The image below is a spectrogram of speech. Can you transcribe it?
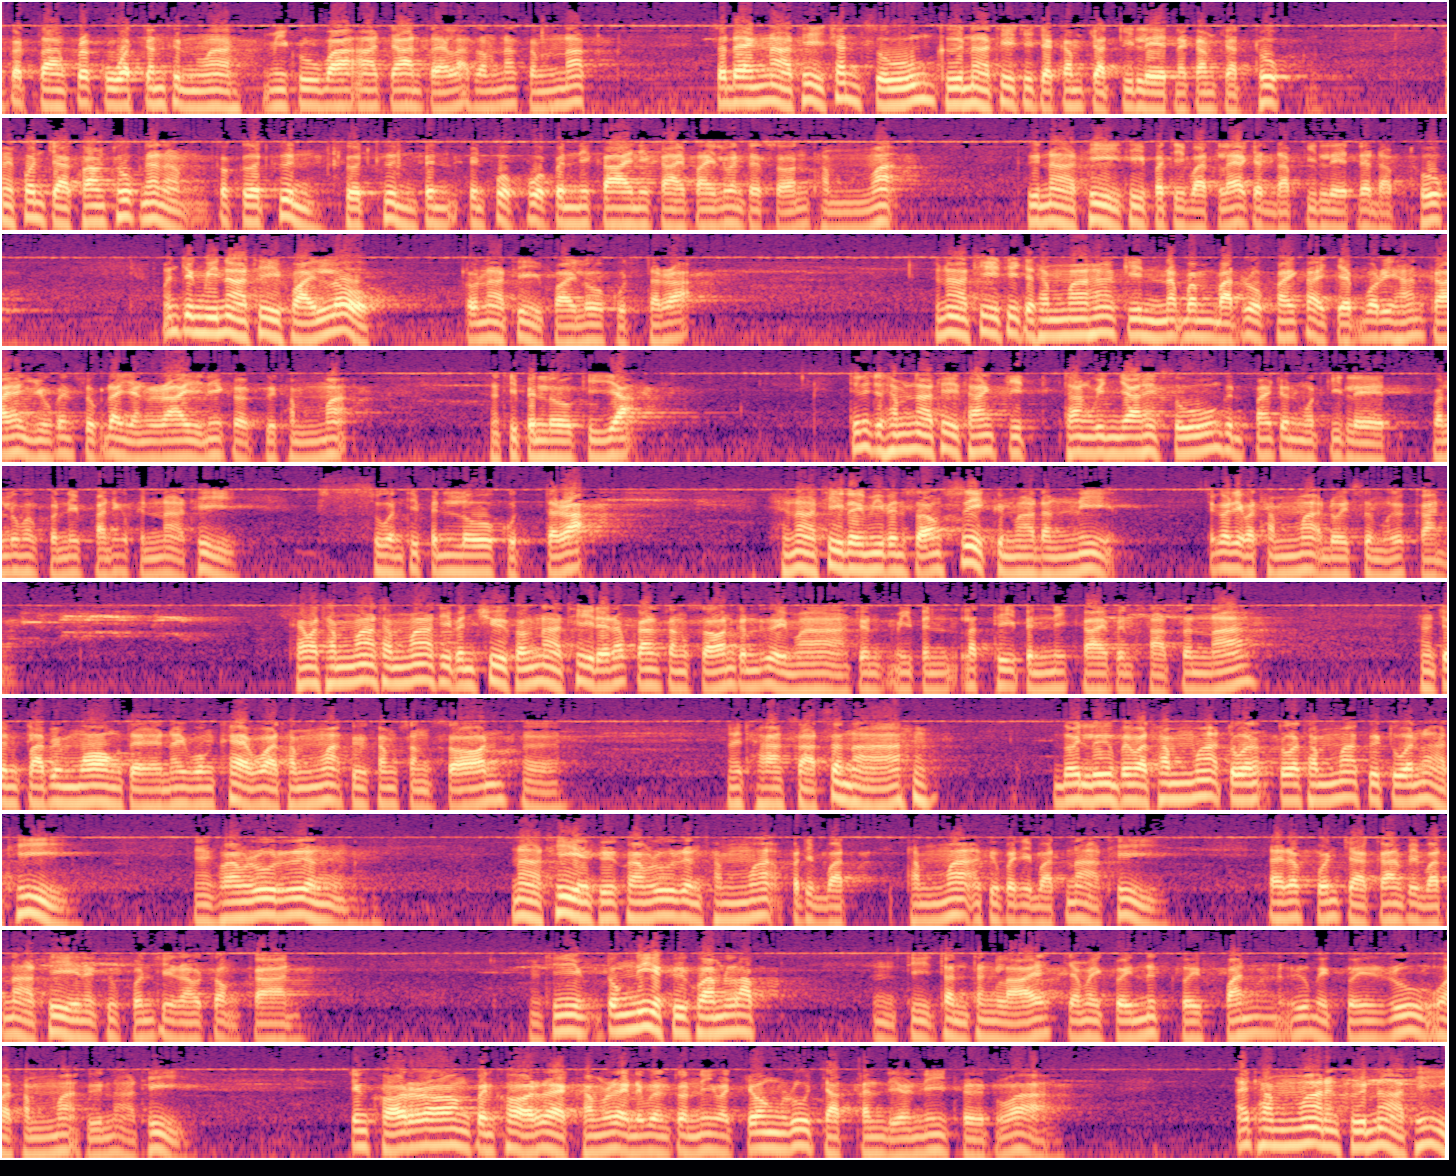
ก็ต่างประกวดกันขึ้นมา มีครูบาอาจารย์แต่ละสำนักสำนัก แสดงหน้าที่ชั้นสูงคือหน้าที่ที่จะกำจัดกิเลสและกำจัดทุกข์ให้พ้นจากความทุกข์นั่นก็เกิดขึ้นเกิดขึ้นเป็นเป็นพวกพวกเป็นนิกายนิกายไปล้วนแต่สอนธรรมะ คือหน้าที่ที่ปฏิบัติแล้วจะดับกิเลสและดับทุกข์มันจึงมีหน้าที่ฝ่ายโลกตัวหน้าที่ฝ่ายโลกุตระ หน้าที่ที่จะทำมาหากินนับบำบัดโรคภัยไข้เจ็บบริหารกายให้อยู่เป็นสุขได้อย่างไร นี่ก็คือธรรมะที่เป็นโลกิยะ ที่นี่จะทำหน้าที่ทางจิตทางวิญญาณให้สูงขึ้นไปจนหมดกิเลสบรรลุมรรคผลนิพพานนี่ก็เป็นหน้าที่ส่วนที่เป็นโลกุตระ หน้าที่เลยมีเป็นสองซีกขึ้นมาดังนี้ แล้วก็เรียกว่าธรรมะโดยเสมอกัน คำว่าธรรมะธรรมะที่เป็นชื่อของหน้าที่ได้รับการสั่งสอนกันเรื่อยมา จนมีเป็นลัทธิเป็นนิกายเป็นศาสนาจนกลายเป็นมองแต่ในวงแคบว่าธรรมะคือคำสั่งสอนในทางศาสนา โดยลืมไปว่าธรรมะตัวตัวธรรมะคือตัวหน้าที่ความรู้เรื่องหน้าที่คือความรู้เรื่องธรรมะปฏิบัติธรรมะคือปฏิบัติหน้าที่ ได้รับผลจากการปฏิบัติหน้าที่นั่นคือผลที่เราต้องการ ที่ตรงนี้คือความลับที่ท่านทั้งหลายจะไม่เคยนึกเคยฝัน หรือไม่เคยรู้ว่าธรรมะคือหน้าที่ จึงขอร้องเป็นข้อแรกคำแรกในเบื้องต้นนี้ว่าจงรู้จักกันเดี๋ยวนี้เถิดว่าไอ้ธรรมะนั่นคือหน้าที่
